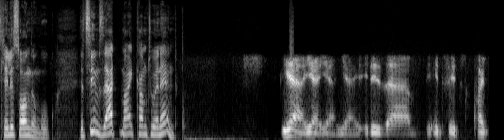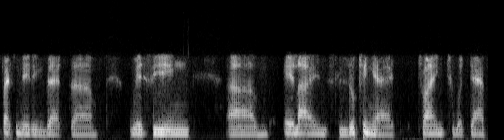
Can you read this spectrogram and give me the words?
it seems that might come to an end. Yeah, yeah, yeah, yeah. It is. Um, it's it's quite fascinating that um, we're seeing um, airlines looking at trying to adapt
